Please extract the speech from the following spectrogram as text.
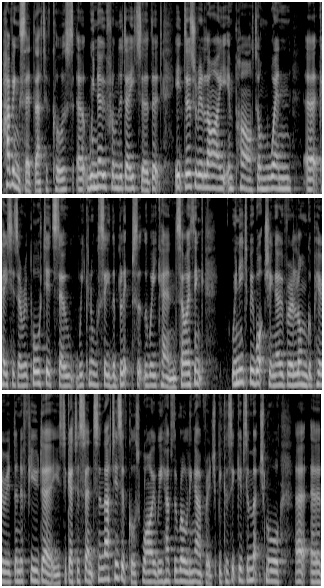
Having said that, of course, uh, we know from the data that it does rely in part on when uh, cases are reported, so we can all see the blips at the weekend. So I think we need to be watching over a longer period than a few days to get a sense. And that is, of course, why we have the rolling average, because it gives a much more uh, uh,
